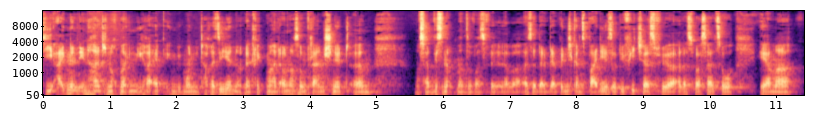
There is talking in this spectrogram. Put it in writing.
die eigenen Inhalte nochmal in ihrer App irgendwie monetarisieren und dann kriegt man halt auch noch so einen kleinen Schnitt. Ähm, muss ja wissen, ob man sowas will. Aber also da, da bin ich ganz bei dir. So die Features für alles, was halt so eher mal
